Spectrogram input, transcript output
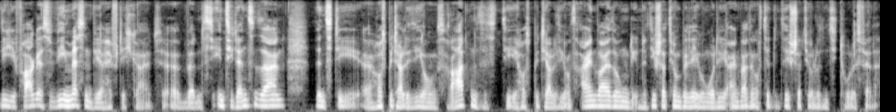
die Frage ist, wie messen wir Heftigkeit? Äh, werden es die Inzidenzen sein? Sind es die äh, Hospitalisierungsraten? Sind es die Hospitalisierungseinweisungen, die Intensivstationbelegung oder die Einweisung auf die Intensivstation oder sind es die Todesfälle?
